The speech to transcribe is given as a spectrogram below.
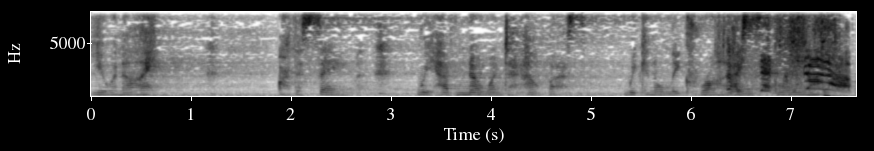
You and I are the same. We have no one to help us. We can only cry I and said scream. shut up!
